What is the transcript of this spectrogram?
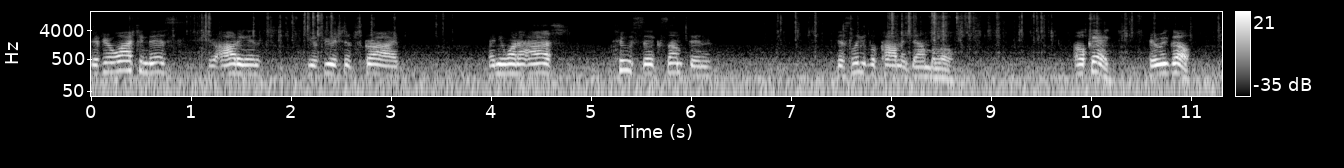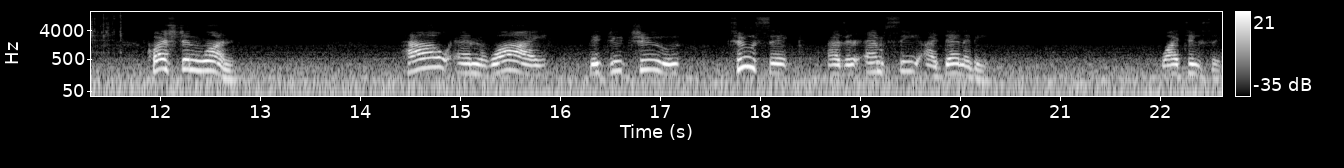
if you're watching this, your audience, if you're subscribed, and you want to ask Too Sick something, just leave a comment down below. Okay, here we go. Question one How and why did you choose Too Sick as your MC identity? Why Too Sick?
